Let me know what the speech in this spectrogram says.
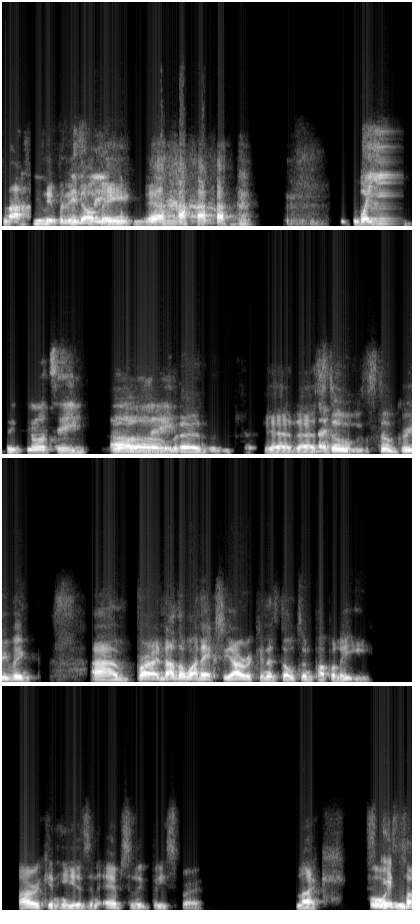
definitely, definitely, not me. the way you picked your team. Oh, oh man, yeah, no, still still grieving. Um, bro, another one actually, I reckon is Dalton Papali'i. I reckon he is an absolute beast, bro. Like always, yeah.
